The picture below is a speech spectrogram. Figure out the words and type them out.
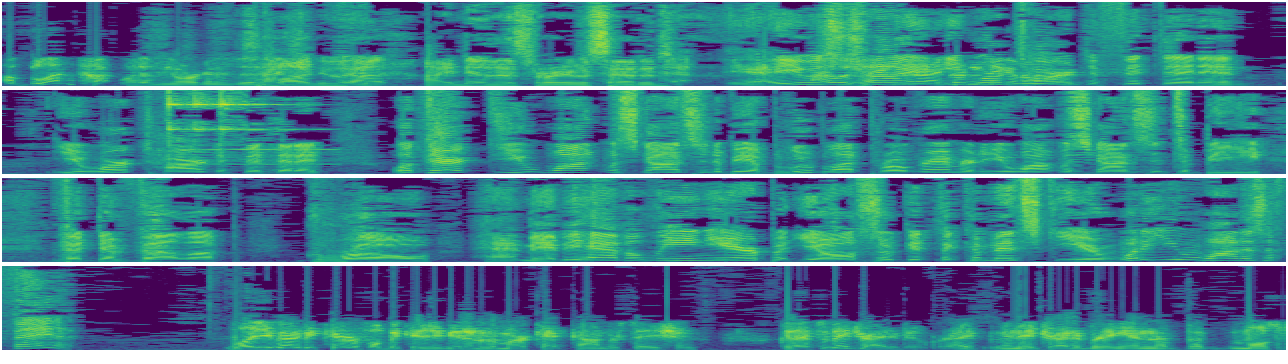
a blood cut within the organization. I Blood knew, cut. I knew that's where he was headed. Yeah, he was, I was trying. there, I he couldn't worked think of the hard word. to fit that in. You worked hard to fit that in. Well, Derek, do you want Wisconsin to be a blue blood program, or do you want Wisconsin to be the develop, grow, maybe have a lean year, but you also get the Kaminsky year? What do you want as a fan? Well, you got to be careful because you get into the Marquette conversation. Because that's what they try to do, right? I mean, they try to bring in the, the most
